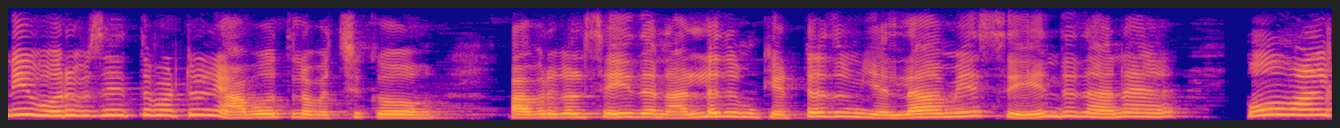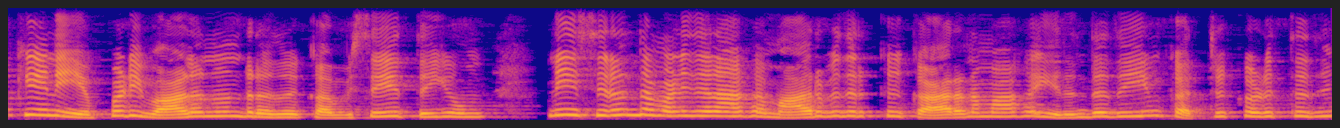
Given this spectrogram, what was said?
நீ ஒரு விஷயத்தை மட்டும் ஞாபகத்துல வச்சுக்கோ. அவர்கள் செய்த நல்லதும் கெட்டதும் எல்லாமே சேர்ந்து தானே உன் வாழ்க்கையை நீ எப்படி வாழணுன்றது க விஷயத்தையும் நீ சிறந்த மனிதனாக மாறுவதற்கு காரணமாக இருந்ததையும் கற்றுக் கொடுத்தது.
